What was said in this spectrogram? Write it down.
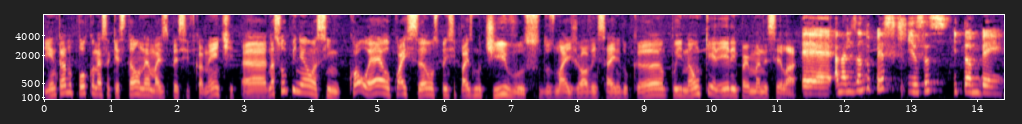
E entrando um pouco nessa questão, né, mais especificamente, é, na sua opinião, assim, qual é ou quais são os principais motivos dos mais jovens saírem do campo e não quererem permanecer lá? É, analisando pesquisas e também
